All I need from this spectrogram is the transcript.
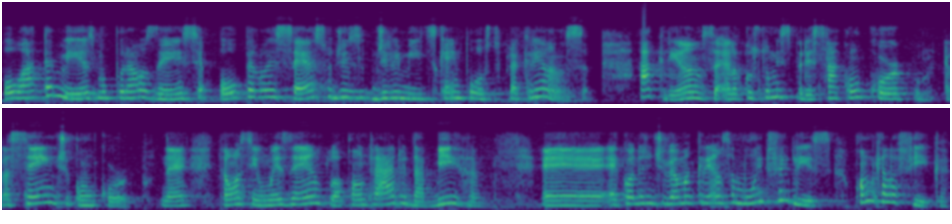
ou até mesmo por ausência ou pelo excesso de, de limites que é imposto para a criança. A criança, ela costuma expressar com o corpo, ela sente com o corpo, né? Então, assim, um exemplo, ao contrário da birra, é, é, quando a gente vê uma criança muito feliz. Como que ela fica?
